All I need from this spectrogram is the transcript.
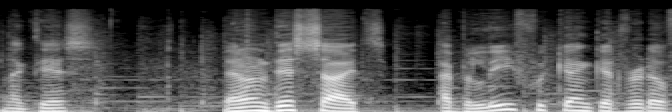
Like this. Then on this side, I believe we can get rid of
